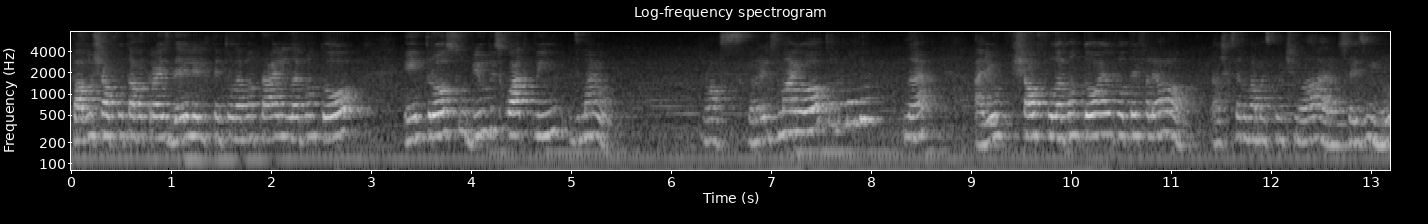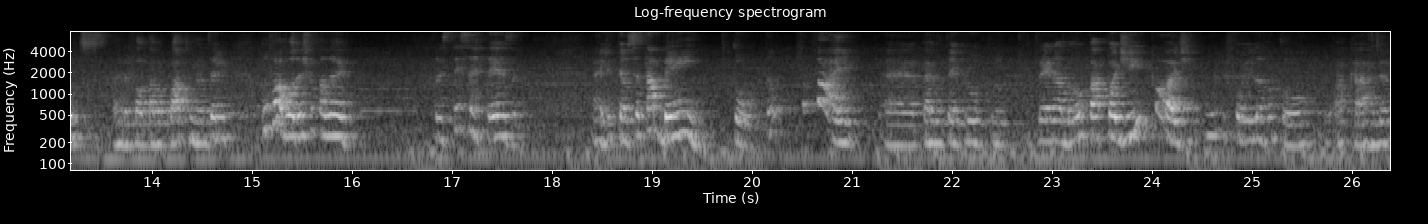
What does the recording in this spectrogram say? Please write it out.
Paulo Chalfon estava atrás dele, ele tentou levantar, ele levantou, entrou, subiu do squat clean, desmaiou. Nossa, quando ele desmaiou, todo mundo, né? Aí o Chalfon levantou, aí eu voltei e falei, ó, oh, acho que você não vai mais continuar, eram seis minutos, ainda faltava quatro minutos. Ele, por favor, deixa eu fazer. Eu falei, você tem certeza? Aí ele tem, você tá bem? Tô. Então vai. É, perguntei pro, pro treinador, pode ir? Pode. Ele foi, levantou a carga,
